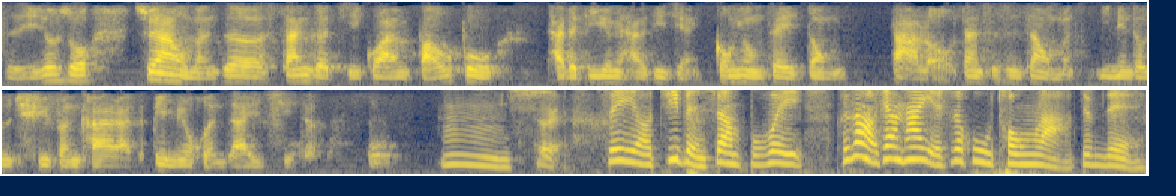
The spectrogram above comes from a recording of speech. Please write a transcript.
制，也就是说，虽然我们这三个机关法务部、台北地院跟台北地检共用这一栋。大楼，但是事实上我们里面都是区分开来的，并没有混在一起的。嗯，是，所以哦，基本上不会。可是好像它也是互通啦，对不对？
